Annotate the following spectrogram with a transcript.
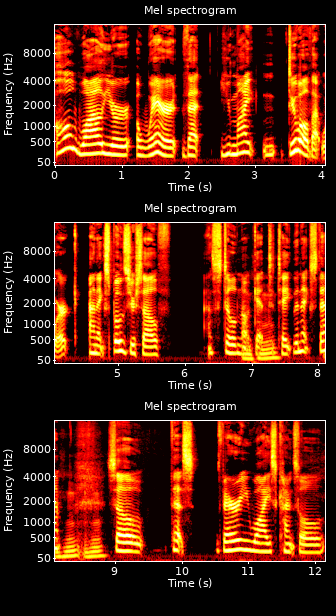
all while you're aware that you might do all that work and expose yourself and still not get to mm-hmm. take the next step. Mm-hmm, mm-hmm. So that's very wise counsel.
